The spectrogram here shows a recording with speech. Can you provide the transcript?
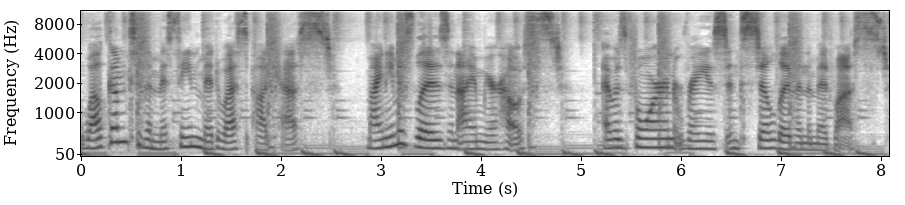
Welcome to the Missing Midwest podcast. My name is Liz and I am your host. I was born, raised, and still live in the Midwest.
